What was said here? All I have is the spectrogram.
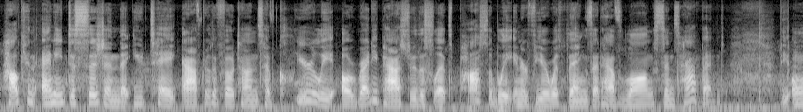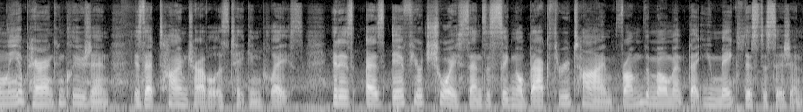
How can any decision that you take after the photons have clearly already passed through the slits possibly interfere with things that have long since happened? The only apparent conclusion is that time travel is taking place. It is as if your choice sends a signal back through time from the moment that you make this decision,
